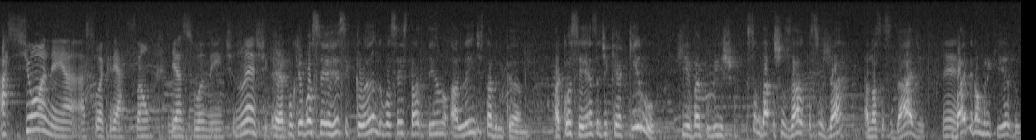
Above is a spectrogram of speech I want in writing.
acionem a, a, sua criação e a sua mente, não é, Chico? É, porque você reciclando, você está tendo, além de estar brincando, a consciência de que aquilo que vai para o lixo, sujar, sujar a nossa cidade, é. vai virar um brinquedo,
